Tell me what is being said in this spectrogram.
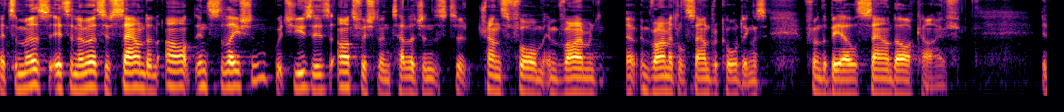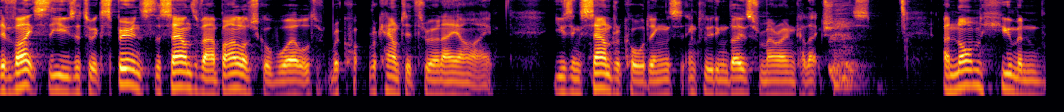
It's, it's an immersive sound and art installation which uses artificial intelligence to transform environment, uh, environmental sound recordings from the BL Sound Archive. It invites the user to experience the sounds of our biological world rec recounted through an AI using sound recordings, including those from our own collections. A non-human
